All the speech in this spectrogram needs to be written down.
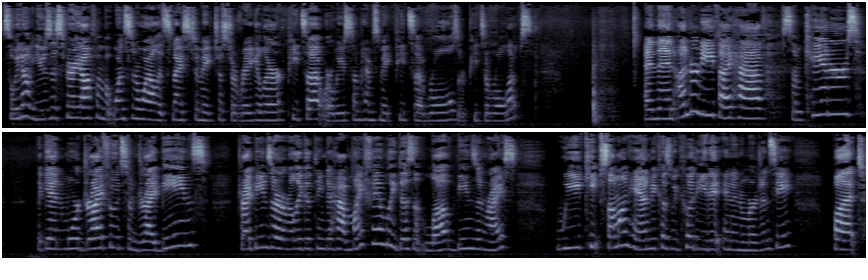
So we don't use this very often, but once in a while it's nice to make just a regular pizza or we sometimes make pizza rolls or pizza roll-ups. And then underneath I have some canners. Again, more dry food, some dry beans. Dry beans are a really good thing to have. My family doesn't love beans and rice. We keep some on hand because we could eat it in an emergency, but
